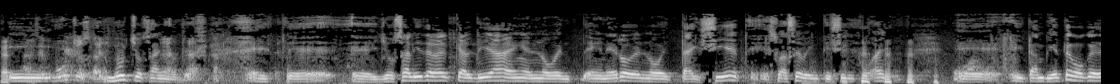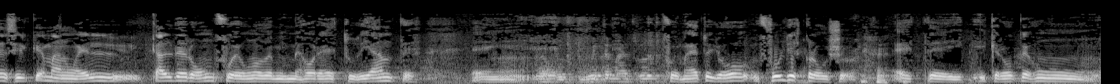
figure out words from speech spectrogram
Este, hace muchos años. Muchos años de eso. Este, eh, yo salí de la alcaldía en el enero del 97, eso hace 25 años. Eh, y también tengo que decir que Manuel Calderón fue uno de mis mejores estudiantes. En, maestro? Fue maestro, yo, full disclosure, este, y creo que es un,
